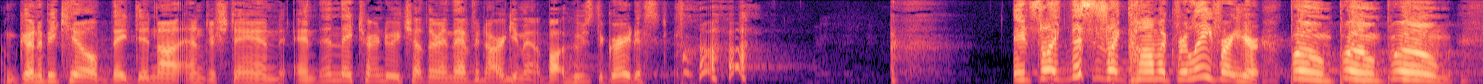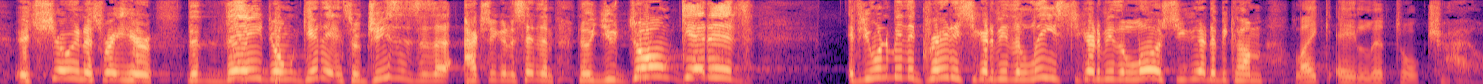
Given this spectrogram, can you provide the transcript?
I'm going to be killed. They did not understand. And then they turn to each other and they have an argument about who's the greatest. it's like, this is like comic relief right here. Boom, boom, boom. It's showing us right here that they don't get it. And so Jesus is actually going to say to them, no, you don't get it. If you want to be the greatest, you got to be the least. You got to be the lowest. You got to become like a little child.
